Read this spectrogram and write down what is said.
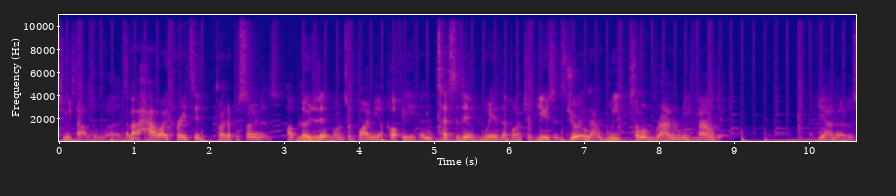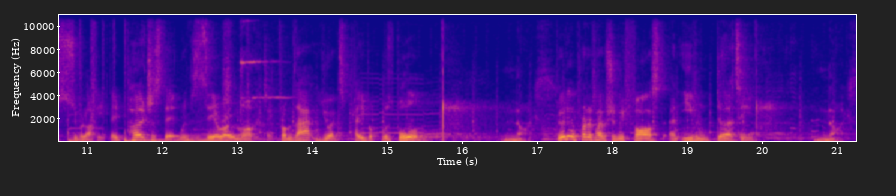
2,000 words, about how I created proto personas, uploaded it onto Buy Me a Coffee, and tested it with a bunch of users. During that week, someone randomly found it. Yeah, I know, it was super lucky. They purchased it with zero marketing. From that, UX Playbook was born. Nice. Building a prototype should be fast and even dirty. Nice.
